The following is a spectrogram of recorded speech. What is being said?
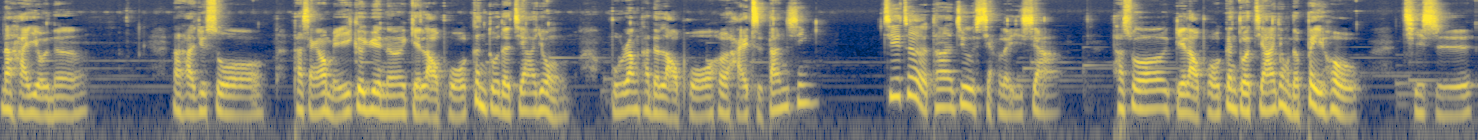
那还有呢？”那他就说：“他想要每一个月呢给老婆更多的家用，不让他的老婆和孩子担心。”接着他就想了一下，他说：“给老婆更多家用的背后，其实……”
